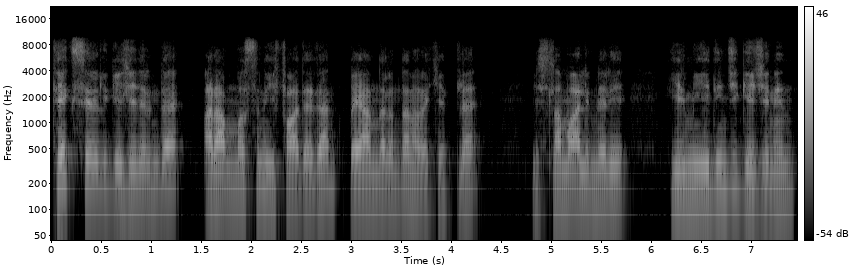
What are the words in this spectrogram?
tek sayılı gecelerinde aranmasını ifade eden beyanlarından hareketle İslam alimleri 27. gecenin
